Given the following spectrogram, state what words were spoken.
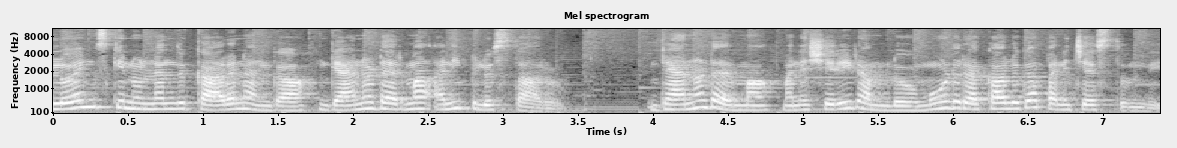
గ్లోయింగ్ స్కిన్ ఉన్నందుకు కారణంగా గ్యానోడర్మా అని పిలుస్తారు. గ్యానోడర్మా మన శరీరంలో మూడు రకాలుగా పనిచేస్తుంది.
